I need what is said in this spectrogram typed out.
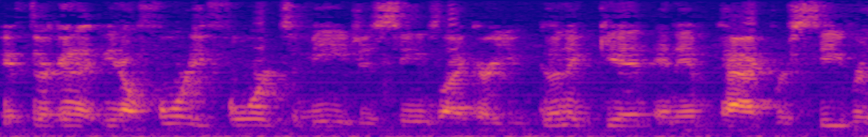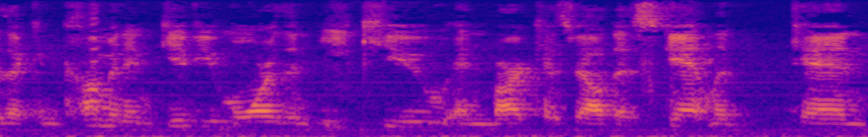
if they're going to, you know, 44 to me just seems like, are you going to get an impact receiver that can come in and give you more than EQ and Marquez Valdes-Scantling can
